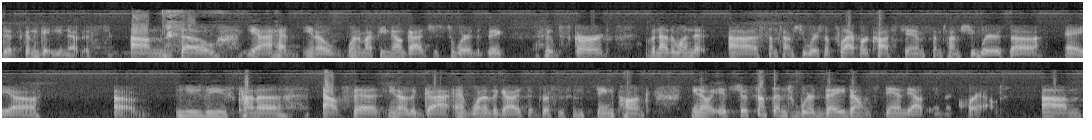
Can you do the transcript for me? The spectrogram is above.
that's going to get you noticed. Um, so yeah, I had you know one of my female guides used to wear the big hoop skirt. Of another one that uh, sometimes she wears a flapper costume. Sometimes she wears a a uh, uh, Newsies kind of outfit. You know, the guy and one of the guys that dresses in steampunk. You know, it's just something to where they don't stand out in the crowd. Um,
